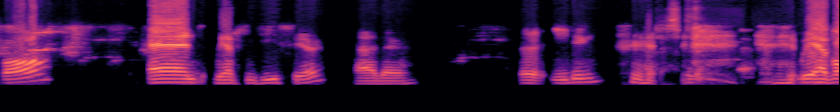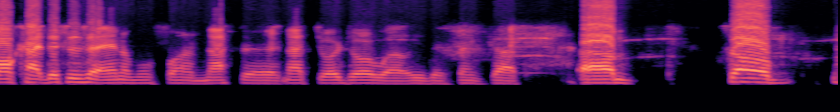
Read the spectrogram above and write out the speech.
fall. And we have some geese here. Uh, they're they're eating. we have all kind. This is an animal farm, not the not George Orwell either. Thank God. Um, so,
